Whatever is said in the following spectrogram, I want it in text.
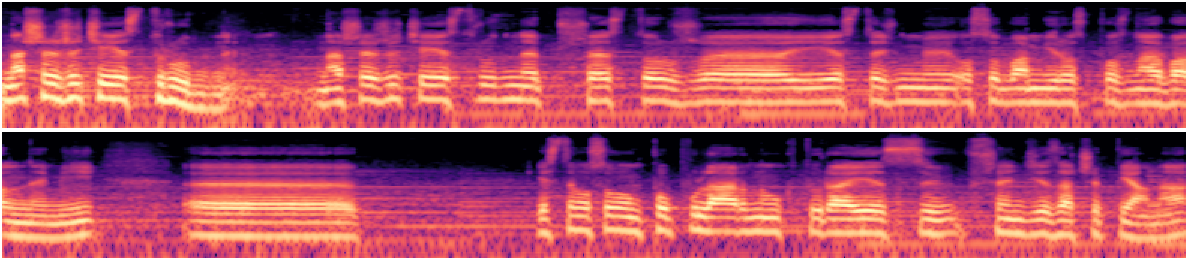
Nasze życie jest trudne. Nasze życie jest trudne przez to, że jesteśmy osobami rozpoznawalnymi. E, Jestem osobą popularną, która jest wszędzie zaczepiana.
